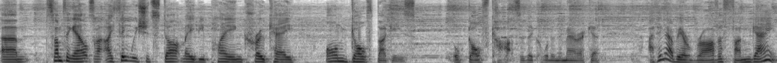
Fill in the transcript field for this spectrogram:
Um, something else. I think we should start maybe playing croquet on golf buggies. or golf carts as they're called in America. I think that would be a rather fun game,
